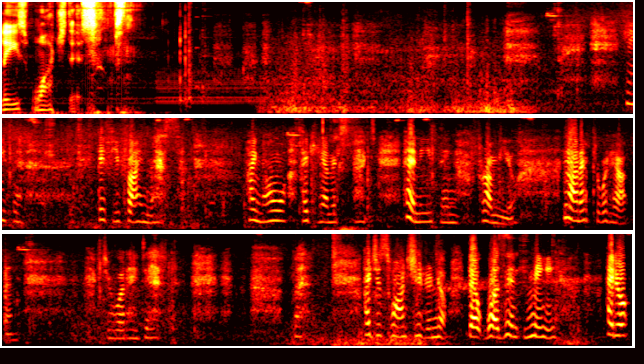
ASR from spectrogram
please watch this. Ethan, if you find this, I know I can't expect anything from you. Not after what happened, after what I did. But I just want you to know that wasn't me. I don't,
